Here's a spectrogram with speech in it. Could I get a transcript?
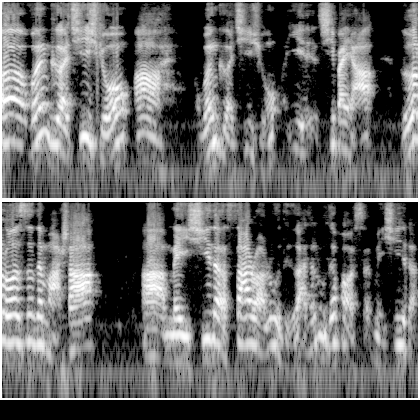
呃，文葛七雄啊，文葛七雄，一西班牙，俄罗斯的玛莎，啊，美西的萨拉路德，这路德不好是美西的，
